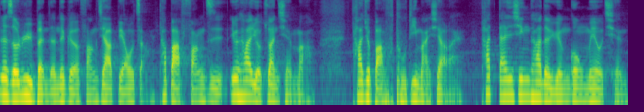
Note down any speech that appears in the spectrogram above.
那时候日本的那个房价飙涨，他把房子，因为他有赚钱嘛，他就把土地买下来。他担心他的员工没有钱，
